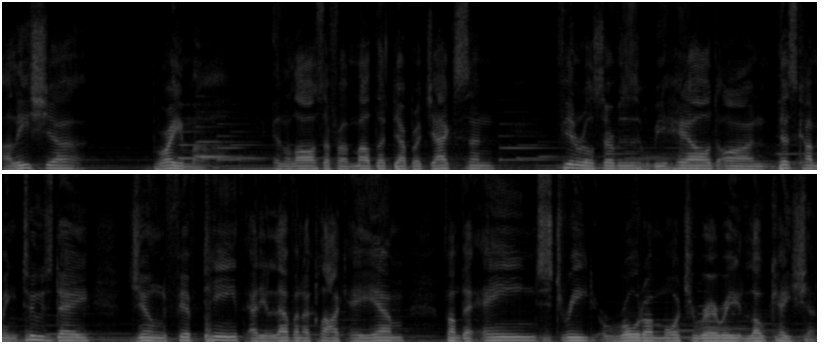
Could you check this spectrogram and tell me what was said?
Alicia Brema, in the loss of her mother, Deborah Jackson. Funeral services will be held on this coming Tuesday, June 15th at 11 o'clock a.m. from the Ain Street Roeder Mortuary location.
